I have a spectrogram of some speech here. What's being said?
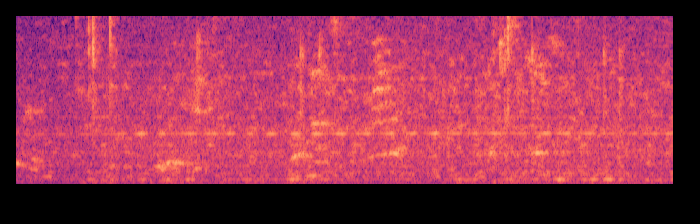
Thank you.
